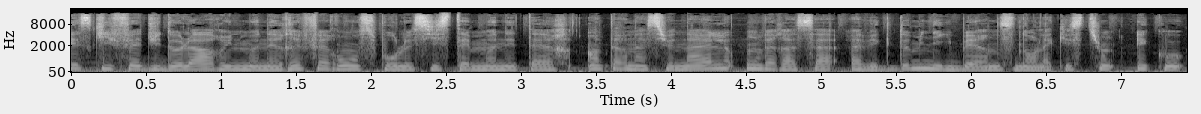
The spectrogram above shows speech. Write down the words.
Qu'est-ce qui fait du dollar une monnaie référence pour le système monétaire international? On verra ça avec Dominique Berns dans la question écho.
